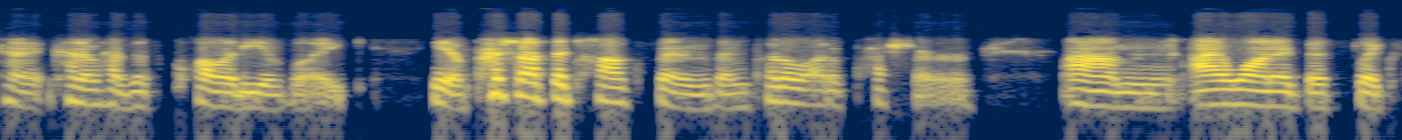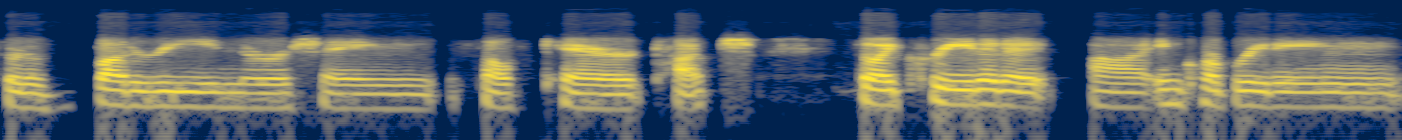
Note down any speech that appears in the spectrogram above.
kind of, kind of has this quality of like you know push out the toxins and put a lot of pressure. Um, I wanted this like sort of buttery, nourishing self care touch, so I created it uh, incorporating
